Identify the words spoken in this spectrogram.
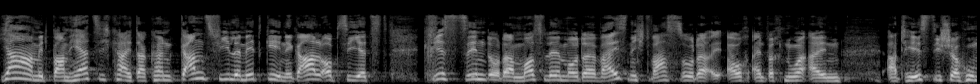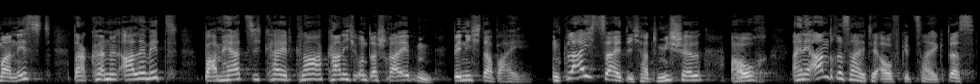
Ja, mit Barmherzigkeit, da können ganz viele mitgehen, egal ob sie jetzt Christ sind oder Moslem oder weiß nicht was oder auch einfach nur ein atheistischer Humanist. Da können alle mit. Barmherzigkeit, klar, kann ich unterschreiben, bin ich dabei. Und gleichzeitig hat Michel auch eine andere Seite aufgezeigt, dass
